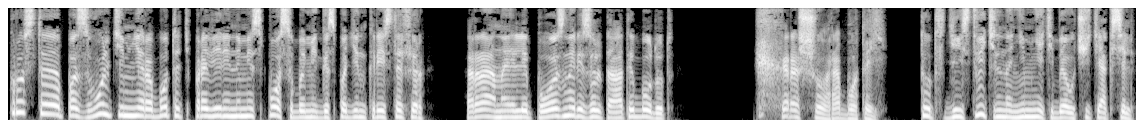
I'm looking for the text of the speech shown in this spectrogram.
Просто позвольте мне работать проверенными способами, господин Кристофер. Рано или поздно результаты будут. Хорошо, работай. Тут действительно не мне тебя учить, Аксель.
